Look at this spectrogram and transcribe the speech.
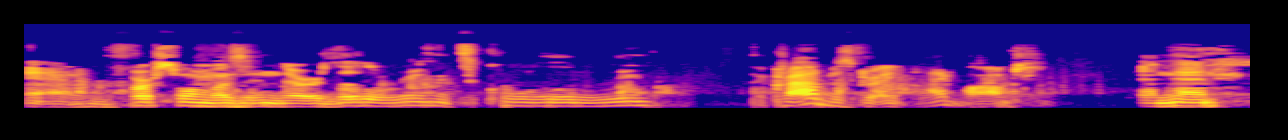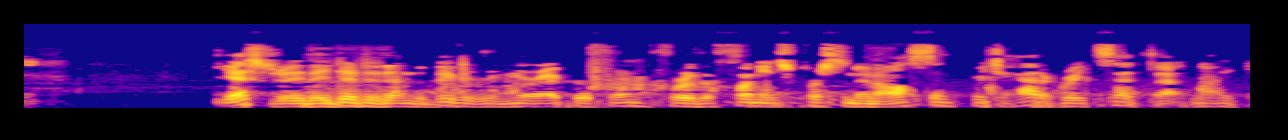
and the first one was in their little room. It's a cool little room. The crowd was great. I bombed, and then yesterday they did it in the bigger room where I performed for the funniest person in Austin, which I had a great set that night.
